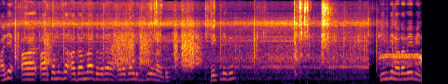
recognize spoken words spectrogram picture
Ali arkamızda adamlar da var ha. Arabayla gidiyorlardı. Bekle bir. Bin bin arabaya bin.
